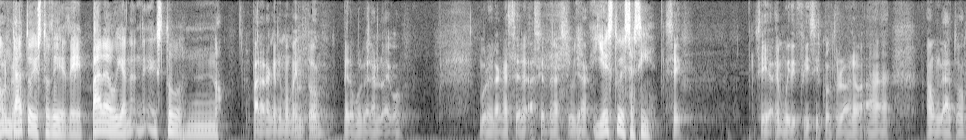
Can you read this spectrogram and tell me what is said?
un, a gato esto de, de para o ya... Esto no. Pararán en el momento, pero volverán luego. Volverán a hacer, a hacer de las suyas. Y esto es así. Sí. Sí, es muy difícil controlar a, a un gato.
